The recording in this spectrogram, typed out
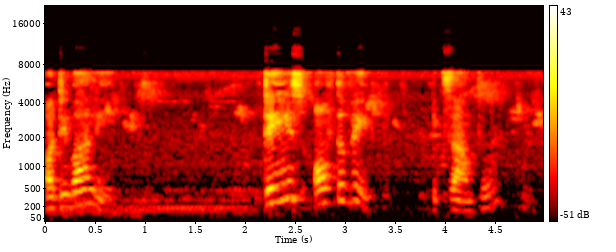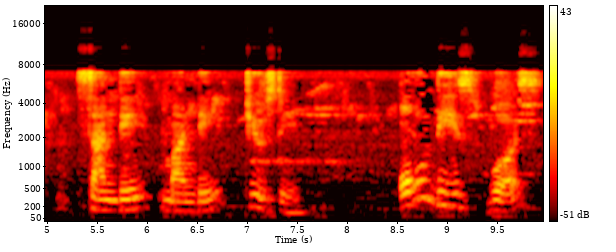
or Diwali. Days of the week, example, Sunday, Monday, Tuesday. All these words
